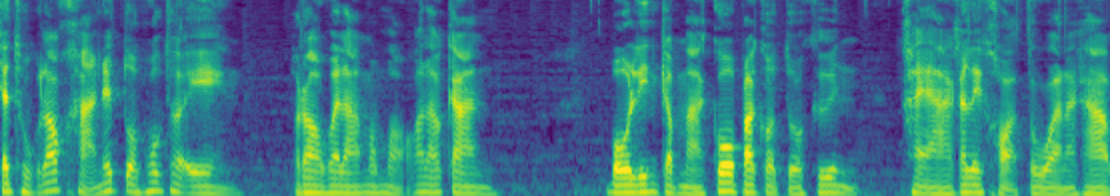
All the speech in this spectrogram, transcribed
จะถูกเล่าขานด้วยตัวพวกเธอเอง รอเวลามาเหมาะก็แล้วกัน โบลินกับมาโก้ปรากฏตัวขึ้นไคอาก็เลยขอตัวนะครับ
